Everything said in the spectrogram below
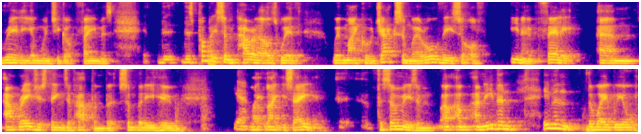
really young when she got famous. There's probably some parallels with with Michael Jackson, where all these sort of you know fairly um, outrageous things have happened, but somebody who yeah. Like, like you say for some reason um, and even even the way we all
